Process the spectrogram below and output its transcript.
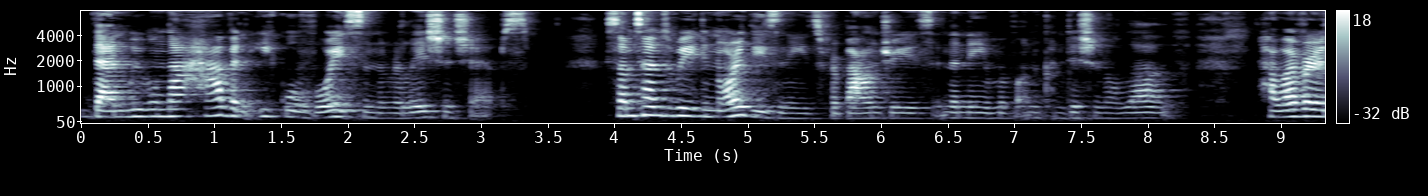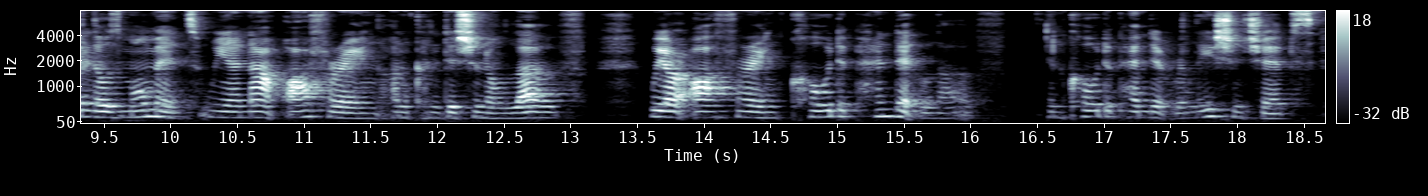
then we will not have an equal voice in the relationships. Sometimes we ignore these needs for boundaries in the name of unconditional love. However, in those moments, we are not offering unconditional love. We are offering codependent love. In codependent relationships,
